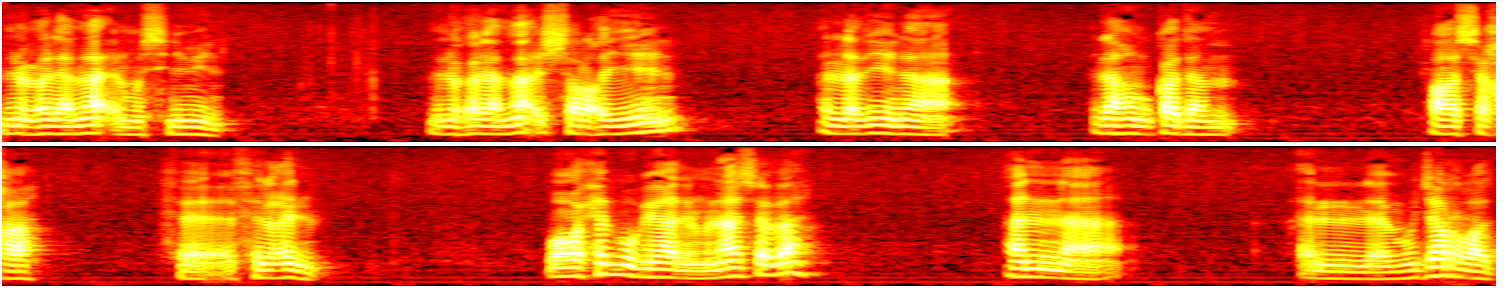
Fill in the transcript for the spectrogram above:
من علماء المسلمين. من العلماء الشرعيين الذين لهم قدم راسخة في العلم. وأحب بهذه المناسبة أن المجرد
